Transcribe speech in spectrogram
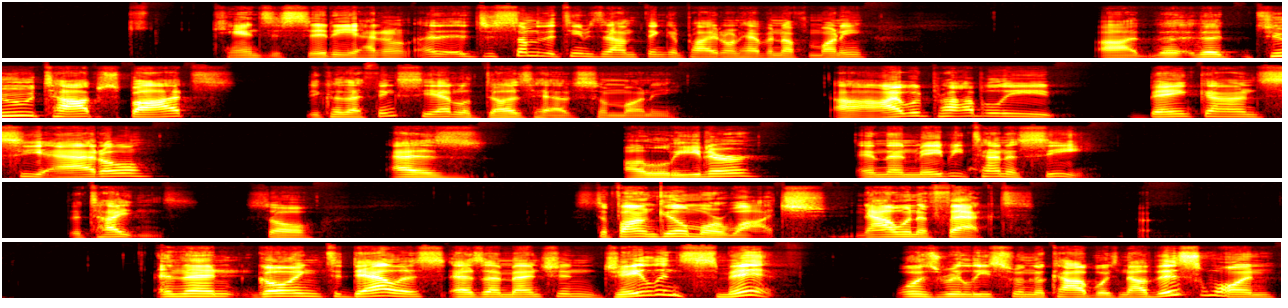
Kansas City. I don't. It's just some of the teams that I'm thinking probably don't have enough money. Uh, the the two top spots because I think Seattle does have some money. Uh, I would probably bank on Seattle as a leader, and then maybe Tennessee, the Titans. So Stephon Gilmore watch now in effect. And then going to Dallas, as I mentioned, Jaylon Smith was released from the Cowboys. Now, this one,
